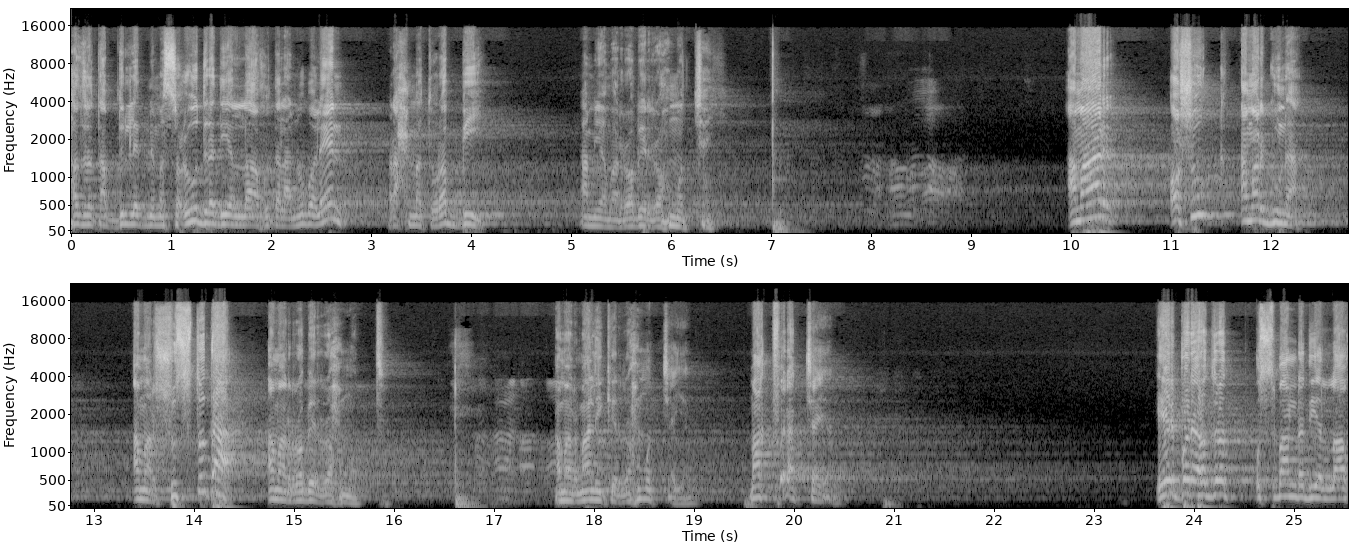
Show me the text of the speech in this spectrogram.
হজরত আবদুল্লাবনে মাসউদ রাদি আল্লাহ তালানু বলেন, রাহমাত রব্বি, আমি আমার রবের রহমত চাই। আমার অসুখ, আমার গুণা আমার সুস্থতা, আমার রবের রহমত। আমার মালিকের রহমত চাই আমি, মাগফেরাত চাই আমি। এরপরে হজরত উসমান রাদি আল্লাহ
